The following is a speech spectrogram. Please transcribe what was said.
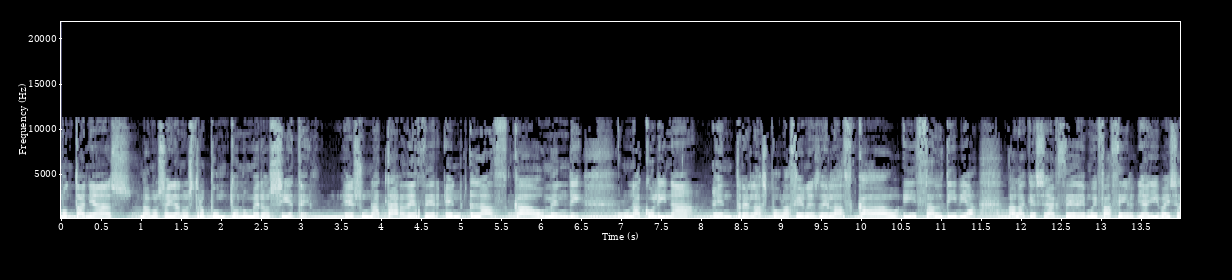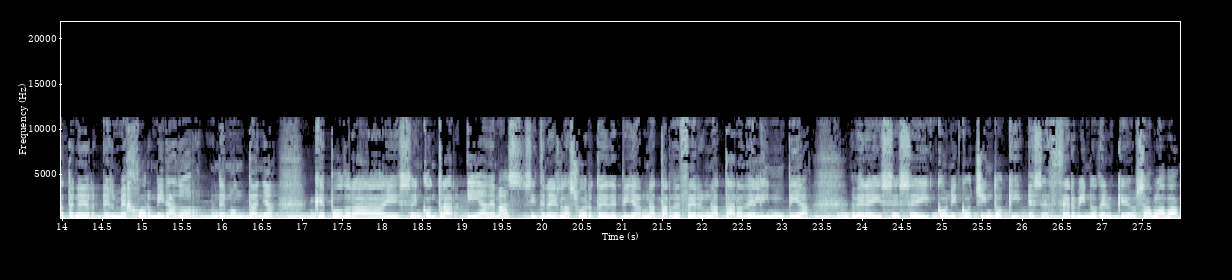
Montañas vamos a ir a nuestro punto número 7. Es un atardecer en Lazcaomendi, una colina entre las poblaciones de Lazcao y Zaldivia a la que se accede muy fácil y allí vais a tener el mejor mirador de montaña que podráis encontrar. Y además, si tenéis la suerte de pillar un atardecer en una tarde limpia, veréis ese icónico Chindoki, ese cervino del que os hablaba,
